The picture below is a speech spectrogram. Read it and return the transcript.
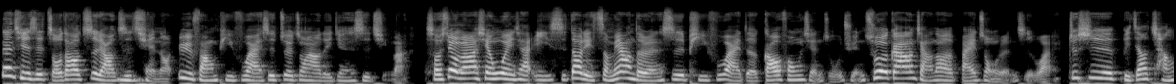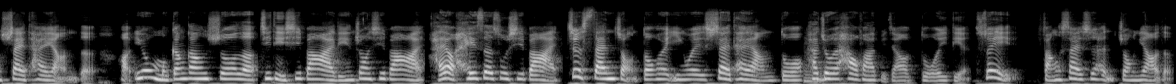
但其实走到治疗之前哦，预防皮肤癌是最重要的一件事情嘛。首先，我们要先问一下医师，到底怎么样的人是皮肤癌的高风险族群？除了刚刚讲到的白种人之外，就是比较常晒太阳的。好，因为我们刚刚说了，基底细胞癌、鳞状细胞癌，还有黑色素细胞癌，这三种都会因为晒太阳多，它就会好发比较多一点。所以。防晒是很重要的。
